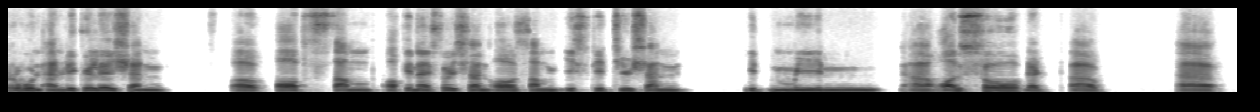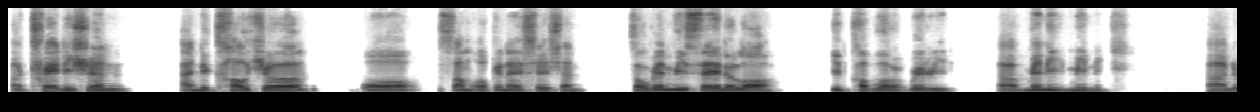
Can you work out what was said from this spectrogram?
rule and regulation of, some organization or some institution. It mean uh, also that uh, uh, a tradition and the culture or some organization. So when we say the law, it cover very uh, many meanings. And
